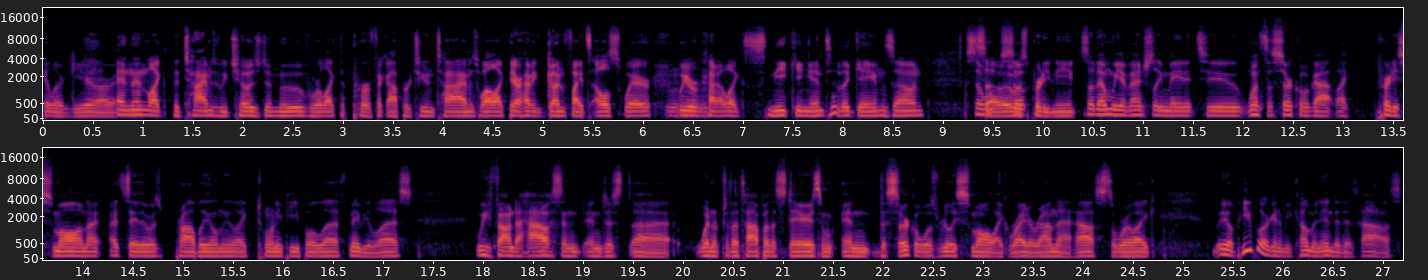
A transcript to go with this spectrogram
killer gear already. and then like the times we chose to move were like the perfect opportune times while like they were having gunfights elsewhere we were Mhm. kind of like sneaking into the game zone so, So- it so- was pretty neat So then we eventually made it to once the circle got like pretty small, and I, I'd say there was probably only like twenty people left, maybe less. We found a house and and just uh, went up to the top of the stairs, and, and the circle was really small, like right around that house. So we're like, you know, people are going to be coming into this house.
